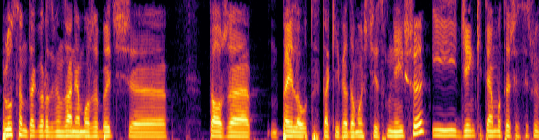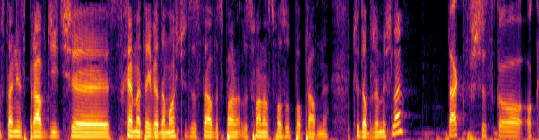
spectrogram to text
Plusem tego rozwiązania może być to, że payload takiej wiadomości jest mniejszy i dzięki temu też jesteśmy w stanie sprawdzić e, schemę tej wiadomości, czy została wysłana w sposób poprawny. Czy dobrze myślę? Tak, wszystko ok,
